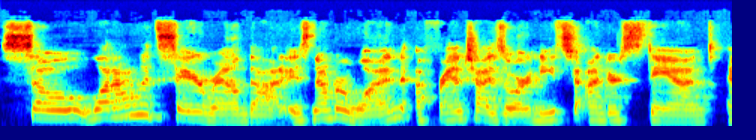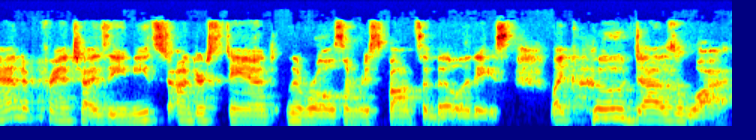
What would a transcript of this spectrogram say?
So, what I would say around that is number one, a franchisor needs to understand, and a franchisee needs to understand the roles and responsibilities. Like who does what?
